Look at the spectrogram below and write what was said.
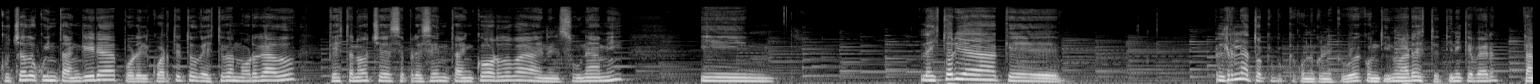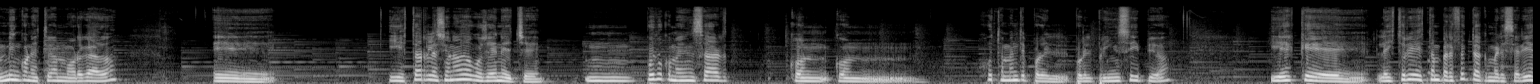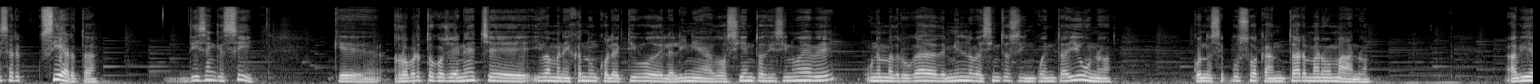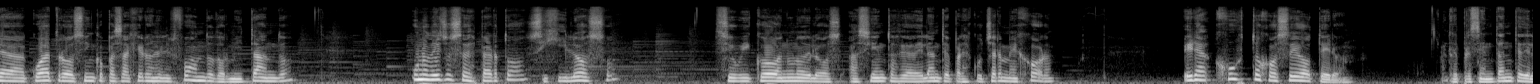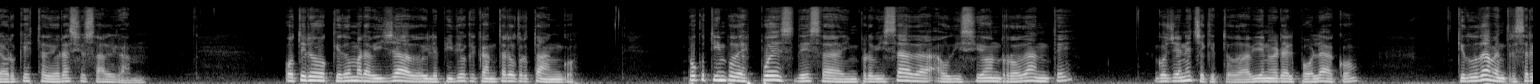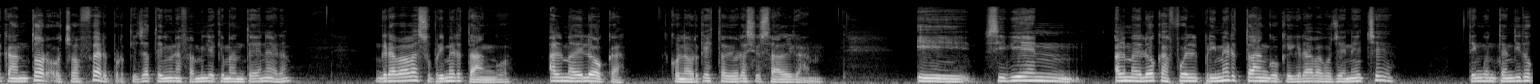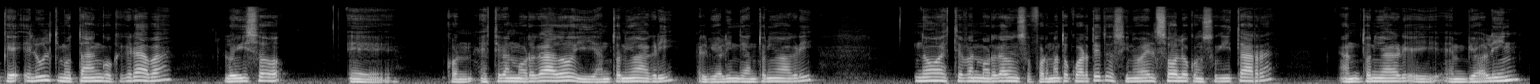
Escuchado Quintanguera por el cuarteto de Esteban Morgado, que esta noche se presenta en Córdoba, en el Tsunami. Y la historia que. El relato que, con, el que voy a continuar este tiene que ver también con Esteban Morgado eh, y está relacionado a Goyeneche. Mm, puedo comenzar con, justamente por el, por el principio y es que la historia es tan perfecta que merecería ser cierta. Dicen que sí, que Roberto Goyeneche iba manejando un colectivo de la línea 219 una madrugada de 1951, cuando se puso a cantar mano a mano. Había cuatro o cinco pasajeros en el fondo dormitando. Uno de ellos se despertó, sigiloso, se ubicó en uno de los asientos de adelante para escuchar mejor era justo José Otero, representante de la orquesta de Horacio Salgam. Otero quedó maravillado y le pidió que cantara otro tango. Poco tiempo después de esa improvisada audición rodante, Goyeneche, que todavía no era el polaco, que dudaba entre ser cantor o chofer porque ya tenía una familia que mantener, grababa su primer tango, Alma de Loca, con la orquesta de Horacio Salgam. Y si bien Alma de Loca fue el primer tango que graba Goyeneche. Tengo entendido que el último tango que graba lo hizo eh, con Esteban Morgado y Antonio Agri, el violín de Antonio Agri. No Esteban Morgado en su formato cuarteto, sino él solo con su guitarra, Antonio Agri en violín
